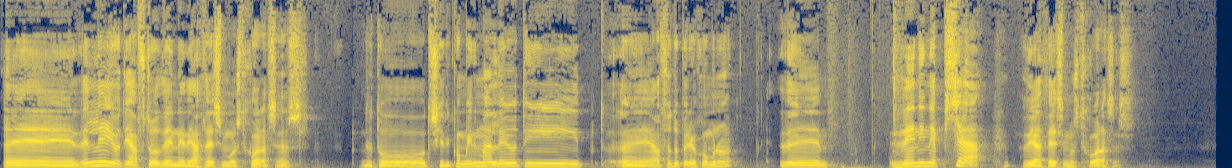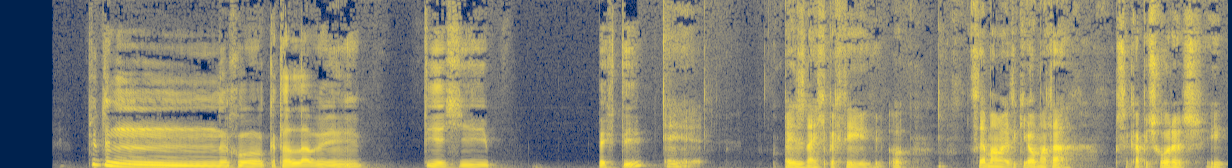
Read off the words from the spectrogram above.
ε, δεν λέει ότι αυτό δεν είναι διαθέσιμο στη χώρα σας. Το, το σχετικό μήνυμα λέει ότι ε, αυτό το περιεχόμενο ε, δεν είναι πια διαθέσιμο στη χώρα σας. Δεν έχω καταλάβει τι έχει παιχτεί. Ε, παίζει να έχει παιχτεί θέμα με δικαιώματα σε κάποιες χώρες ή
